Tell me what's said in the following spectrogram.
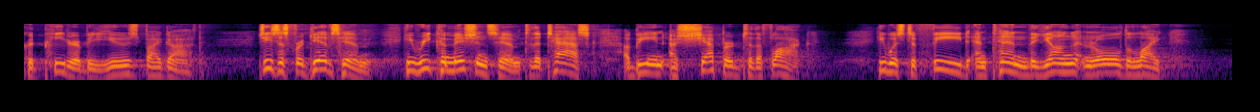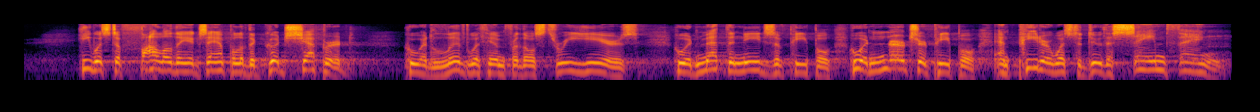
could Peter be used by God. Jesus forgives him. He recommissions him to the task of being a shepherd to the flock. He was to feed and tend the young and old alike. He was to follow the example of the good shepherd who had lived with him for those three years, who had met the needs of people, who had nurtured people, and Peter was to do the same thing.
